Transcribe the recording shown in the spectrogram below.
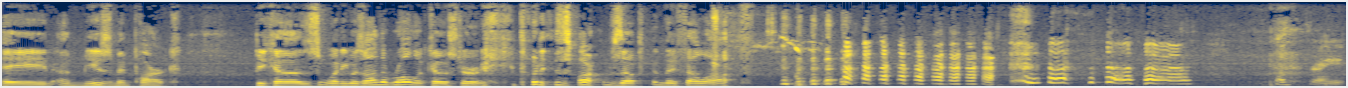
a amusement park because when he was on the roller coaster, he put his arms up and they fell off. That's great.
